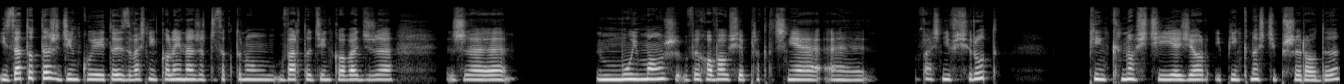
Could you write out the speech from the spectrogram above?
I za to też dziękuję i to jest właśnie kolejna rzecz, za którą warto dziękować, że, że mój mąż wychował się praktycznie e, właśnie wśród piękności jezior i piękności przyrody,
